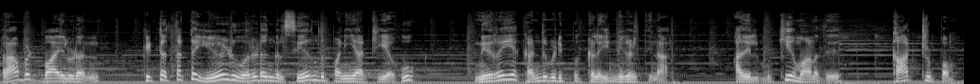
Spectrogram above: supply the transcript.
ராபர்ட் பாயலுடன் கிட்டத்தட்ட ஏழு வருடங்கள் சேர்ந்து பணியாற்றிய ஹூக் நிறைய கண்டுபிடிப்புகளை நிகழ்த்தினார். அதில் முக்கியமானது காற்று பம்ப்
